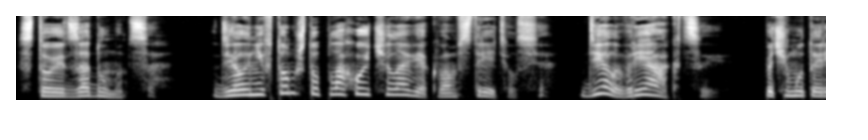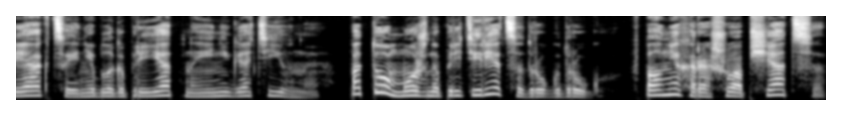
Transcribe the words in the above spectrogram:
стоит задуматься. Дело не в том, что плохой человек вам встретился. Дело в реакции. Почему-то реакция неблагоприятная и негативная. Потом можно притереться друг к другу, вполне хорошо общаться,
